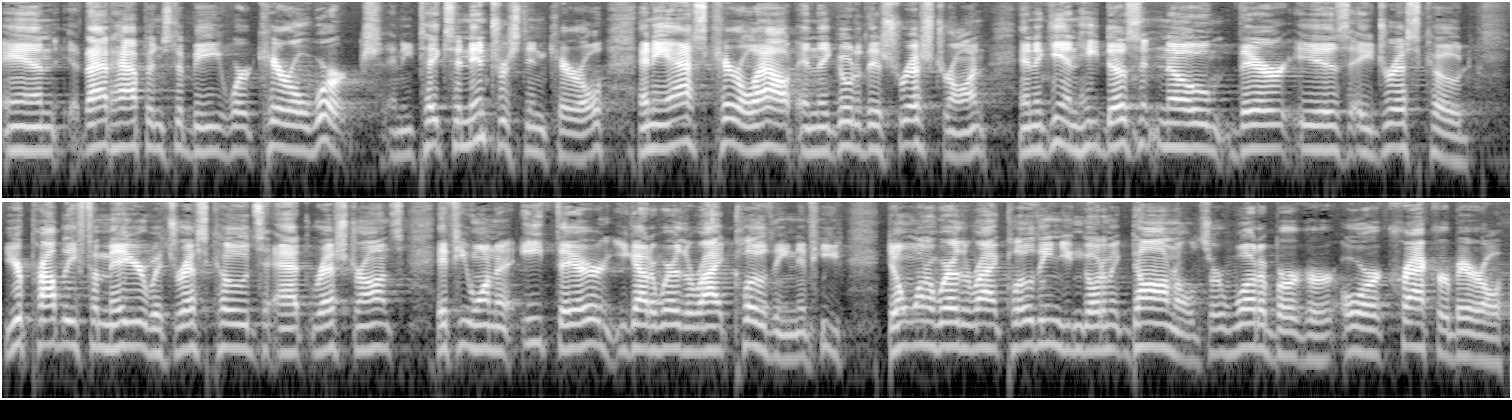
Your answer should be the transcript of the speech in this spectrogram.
and that happens to be where Carol works. And he takes an interest in Carol, and he asks Carol out, and they go to this restaurant. And again, he doesn't know there is a dress code. You're probably familiar with dress codes at restaurants. If you want to eat there, you got to wear the right clothing. If you don't want to wear the right clothing, you can go to McDonald's or Whataburger or Cracker Barrel.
